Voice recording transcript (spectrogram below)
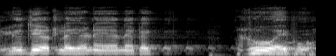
લીધી એટલે એને એને કંઈક રૂ આપ્યું.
